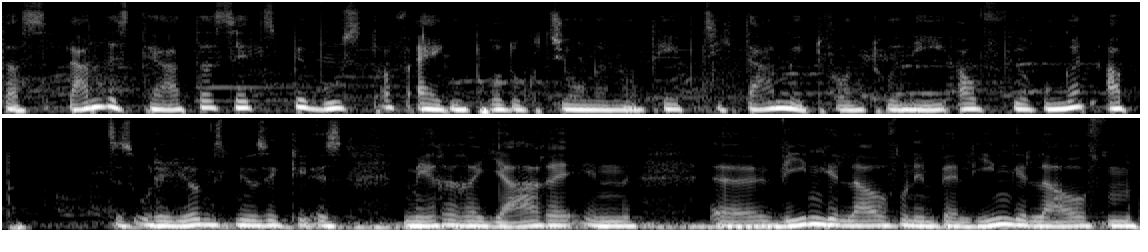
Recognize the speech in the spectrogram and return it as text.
Das Landestheater setzt bewusst auf Eigenproduktionen und hebt sich damit von Tourneeaufführungen ab. Das Udo Jürgens Musical ist mehrere Jahre in äh, Wien gelaufen und in Berlin gelaufen.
